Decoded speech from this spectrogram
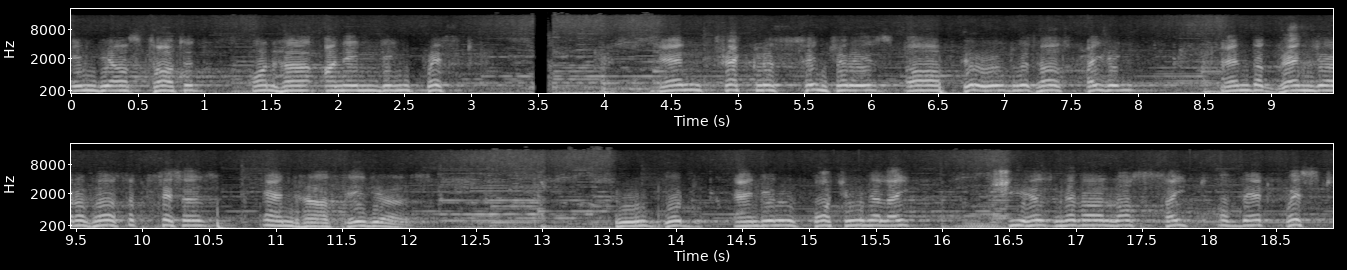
India started on her unending quest. And trackless centuries are filled with her striving and the grandeur of her successes and her failures. Through good and ill fortune alike, she has never lost sight of that quest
